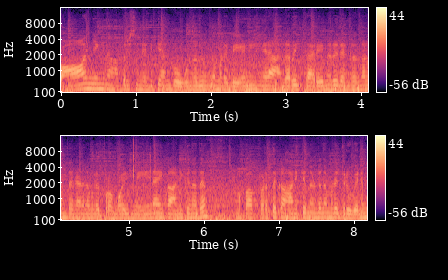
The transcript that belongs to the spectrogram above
പാഞ്ഞിങ്ങനെ ആദർശിനെ ഇടിക്കാൻ പോകുന്നതും നമ്മുടെ വേണി ഇങ്ങനെ അലറി കരയുന്നൊരു രംഗങ്ങളും തന്നെയാണ് നമ്മുടെ പ്രൊമോയിൽ മെയിനായി കാണിക്കുന്നത്. അപ്പോൾ അപ്പുറത്ത് കാണിക്കുന്നുണ്ട് നമ്മുടെ ധ്രുവനും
